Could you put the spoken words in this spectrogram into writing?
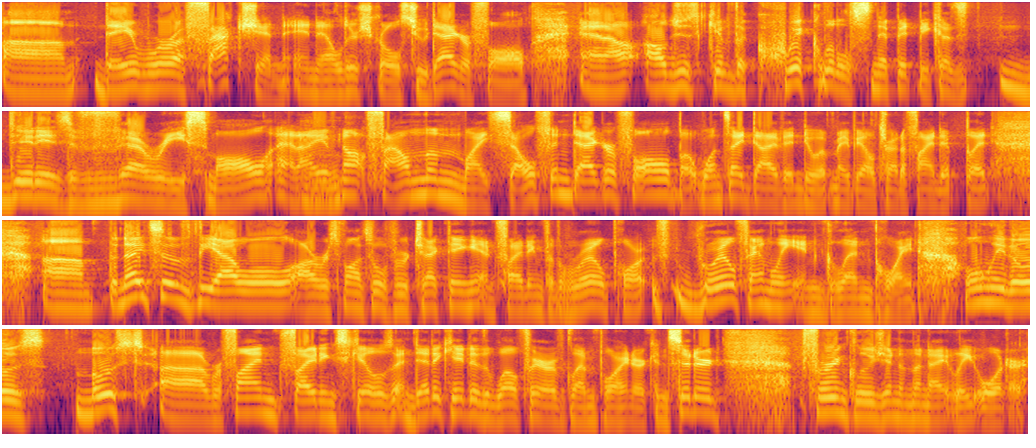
um, they were a faction in Elder Scrolls 2 Daggerfall, and I'll, I'll just give the quick little snippet because it is very small, and I have not found them myself in Daggerfall. But once I dive into it, maybe I'll try to find it. But um, the Knights of the Owl are responsible for protecting and fighting for the royal po- royal family in Glenpoint. Only those most uh, refined fighting skills and dedicated to the welfare of Glenpoint are considered for inclusion in the knightly order.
